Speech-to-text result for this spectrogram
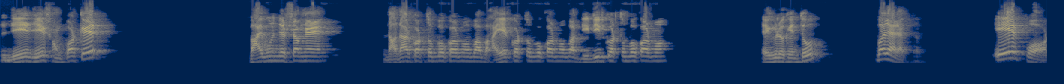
যে যে সম্পর্কের ভাই বোনদের সঙ্গে দাদার কর্তব্য কর্ম বা ভাইয়ের কর্তব্য কর্ম বা দিদির কর্তব্য কর্ম এগুলো কিন্তু বজায় রাখতে হবে। এরপর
